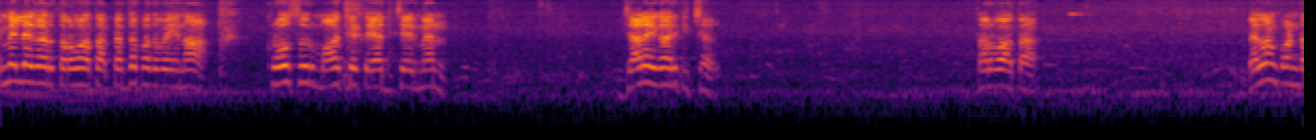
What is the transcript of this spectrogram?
ఎమ్మెల్యే గారు తర్వాత పెద్ద పదవైన Krosur market yard chairman Jalaiah గారికి ఇచ్చారు. తర్వాత బెల్లంకొండ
